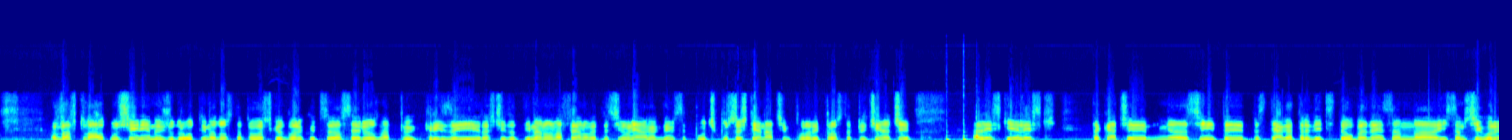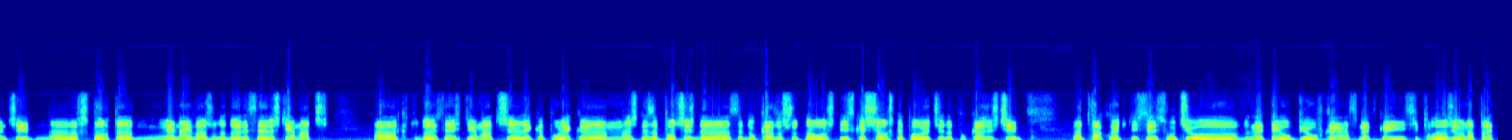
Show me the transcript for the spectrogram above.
в това отношение, между другото, има доста български отбори, които са в сериозна криза и разчитат именно на феновете си, но няма как да им се получи по същия начин, поради проста причина, че Левски е Левски. Така че сините стягат традициите, убеден съм и съм сигурен, че в спорта е най-важно да дойде следващия матч. като дойде следващия матч, лека по лека ще започнеш да се доказваш отново, ще искаш още повече да покажеш, че това, което ти се е случило, не те е убило в крайна сметка и си продължил напред.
